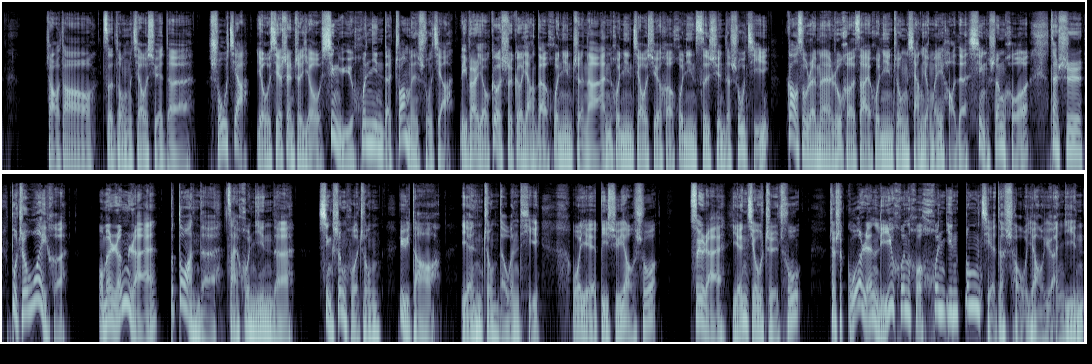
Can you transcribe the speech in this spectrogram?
找到自动教学的书架，有些甚至有性与婚姻的专门书架，里边有各式各样的婚姻指南、婚姻教学和婚姻咨询的书籍，告诉人们如何在婚姻中享有美好的性生活。但是不知为何，我们仍然不断的在婚姻的性生活中遇到严重的问题。我也必须要说，虽然研究指出。这是国人离婚或婚姻崩解的首要原因，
